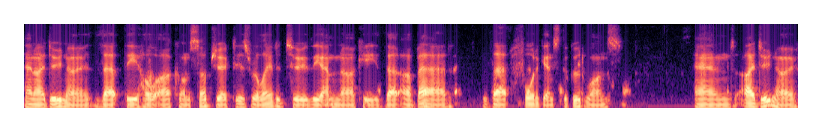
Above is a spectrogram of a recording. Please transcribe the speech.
And I do know that the whole Archon subject is related to the Anunnaki that are bad, that fought against the good ones. And I do know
